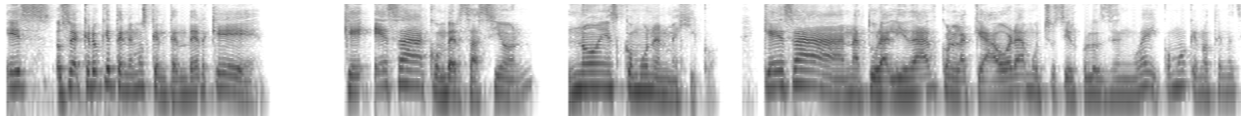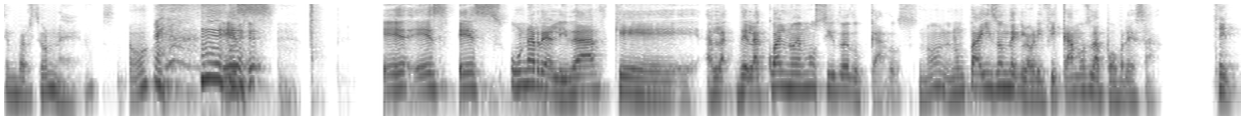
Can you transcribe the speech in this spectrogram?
es, o sea, creo que tenemos que entender que, que esa conversación no es común en México. Que esa naturalidad con la que ahora muchos círculos dicen, güey, ¿cómo que no tienes inversiones? ¿No? es, es, es una realidad que, la- de la cual no hemos sido educados, ¿no? En un país donde glorificamos la pobreza. Sí,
